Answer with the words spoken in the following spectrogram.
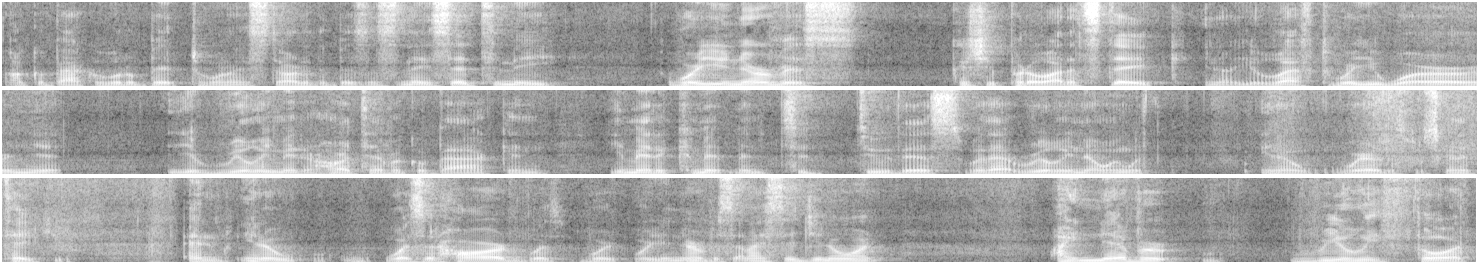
I'll go back a little bit to when I started the business, and they said to me, "Were you nervous? Because you put a lot at stake. You know, you left where you were, and you you really made it hard to ever go back, and you made a commitment to do this without really knowing what, you know, where this was going to take you." And you know, was it hard? Was were, were you nervous? And I said, you know what? I never really thought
